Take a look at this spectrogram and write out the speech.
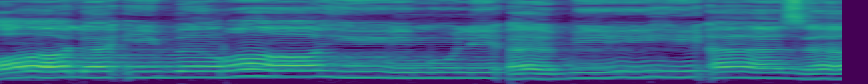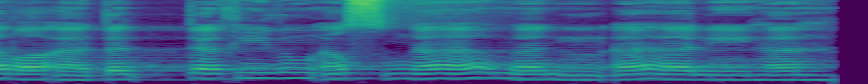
قال إبراهيم لأبيه آزر أتتخذ أصناما آلهة؟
